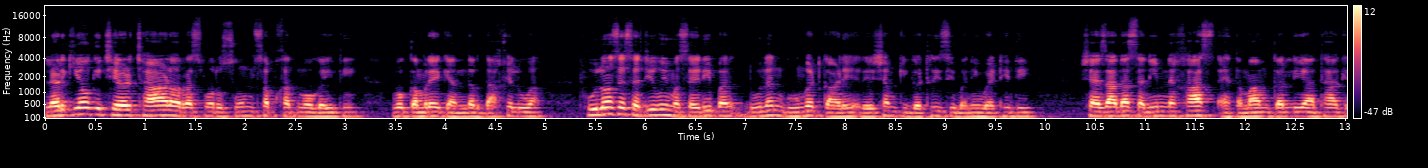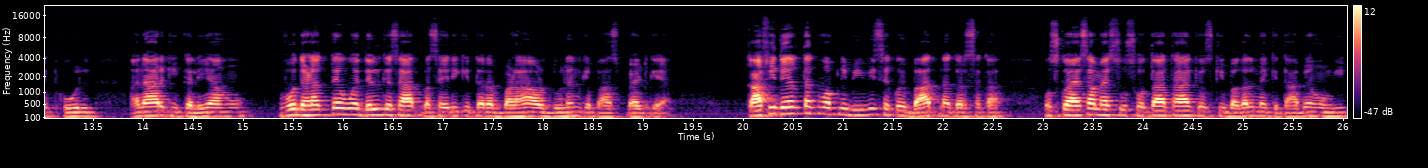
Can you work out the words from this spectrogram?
لڑکیوں کی چھیڑ چھاڑ اور رسم و رسوم سب ختم ہو گئی تھیں۔ وہ کمرے کے اندر داخل ہوا۔ پھولوں سے سجی ہوئی مسحری پر دلہن گھونگٹ کاڑھے ریشم کی گٹھری سی بنی بیٹھی تھی۔ شہزادہ سلیم نے خاص اہتمام کر لیا تھا کہ پھول انار کی کلیاں ہوں۔ وہ دھڑکتے ہوئے دل کے ساتھ مسحری کی طرف بڑھا اور دلہن کے پاس بیٹھ گیا۔ کافی دیر تک وہ اپنی بیوی سے کوئی بات نہ کر سکا۔ اس کو ایسا محسوس ہوتا تھا کہ اس کی بغل میں کتابیں ہوں گی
